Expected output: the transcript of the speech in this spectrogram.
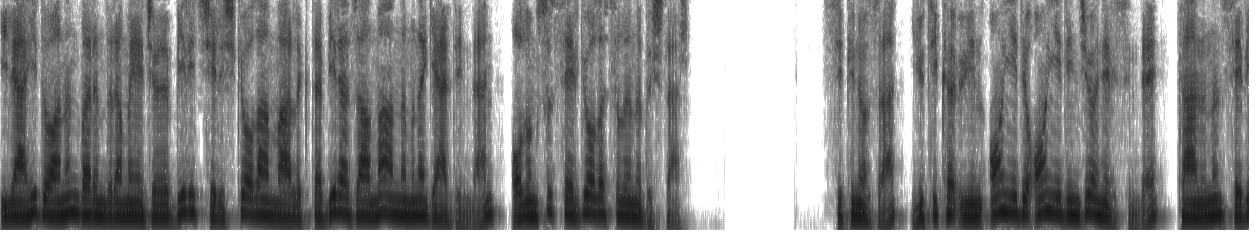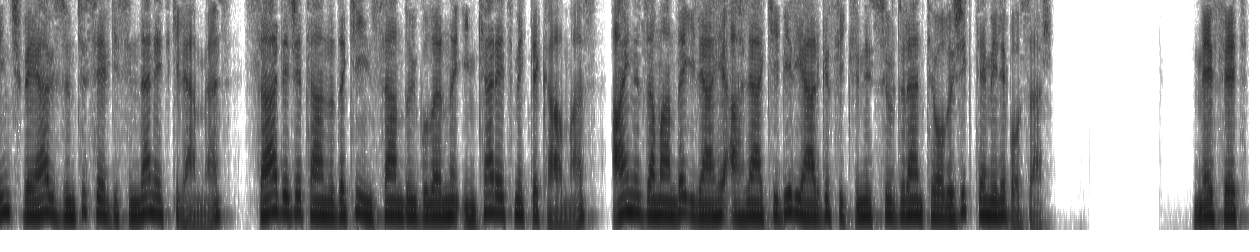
ilahi doğanın barındıramayacağı bir iç çelişki olan varlıkta bir azalma anlamına geldiğinden, olumsuz sevgi olasılığını dışlar. Spinoza, Utica Üy'ün 17-17. önerisinde, Tanrı'nın sevinç veya üzüntü sevgisinden etkilenmez, sadece Tanrı'daki insan duygularını inkar etmekte kalmaz, aynı zamanda ilahi ahlaki bir yargı fikrini sürdüren teolojik temeli bozar. Nefret,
